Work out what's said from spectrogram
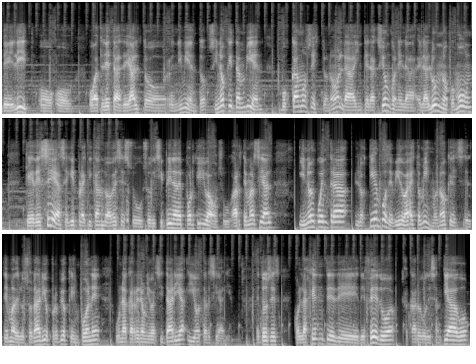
de élite o, atletas de alto rendimiento, sino que también buscamos esto, ¿no? La interacción con el, alumno común que desea seguir practicando a veces su, disciplina deportiva o su arte marcial, y no encuentra los tiempos debido a esto mismo, ¿no? que es el tema de los horarios propios que impone una carrera universitaria y o terciaria. Entonces, con la gente de, FEDUA, a cargo de Santiago,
